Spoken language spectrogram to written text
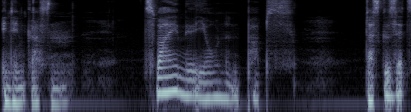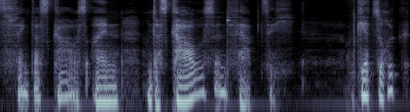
in den Gassen. Zwei Millionen Pubs. Das Gesetz fängt das Chaos ein und das Chaos entfärbt sich und kehrt zurück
